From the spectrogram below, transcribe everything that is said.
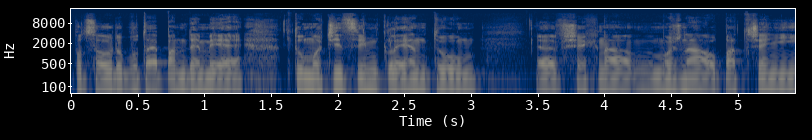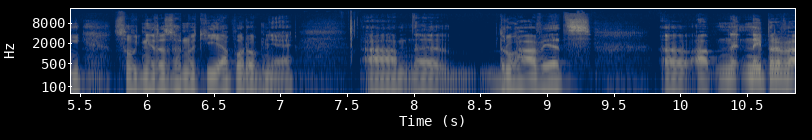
po celou dobu té pandemie tlumočit svým klientům všechna možná opatření, soudní rozhodnutí a podobně. A druhá věc, a nejprve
